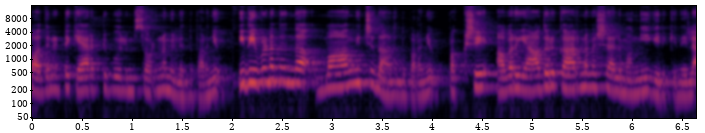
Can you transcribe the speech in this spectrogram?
പതിനെട്ട് ക്യാരറ്റ് പോലും സ്വർണമില്ലെന്ന് പറഞ്ഞു. ഇത് ഇവിടെ നിന്ന് വാങ്ങിച്ചതാണെന്ന് പറഞ്ഞു. പക്ഷേ അവർ യാതൊരു കാരണവശാലും അംഗീകരിക്കുന്നില്ല.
